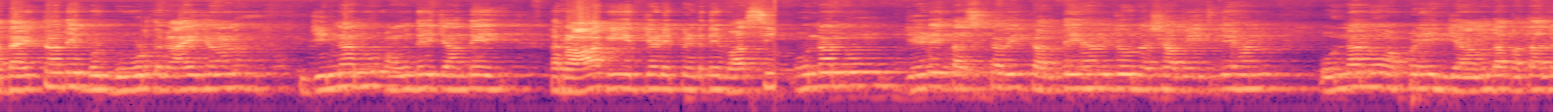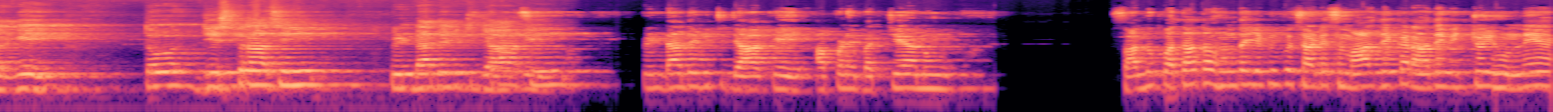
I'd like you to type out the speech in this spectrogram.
ਹਦਾਇਤਾਂ ਦੇ ਬ- ਬੋਰਡ ਲਗਾਏ ਜਾਣ, ਜਿਨ੍ਹਾਂ ਨੂੰ ਆਉਂਦੇ ਜਾਂਦੇ ਰਾਹਗੀਰ ਜਿਹੜੇ ਪਿੰਡ ਦੇ ਵਾਸੀ, ਉਹਨਾਂ ਨੂੰ ਜਿਹੜੇ ਤਸਕਰੀ ਕਰਦੇ ਹਨ, ਜੋ ਨਸ਼ਾ ਵੇਚਦੇ ਹਨ, ਉਹਨਾਂ ਨੂੰ ਆਪਣੇ ਇੰਜਾਮ ਦਾ ਪਤਾ ਲੱਗੇ। ਤੋ ਜਿਸ ਤਰ੍ਹਾਂ ਅਸੀਂ ਪਿੰਡਾਂ ਦੇ ਵਿੱਚ ਜਾ ਕੇ ਪਿੰਡਾਂ ਦੇ ਵਿੱਚ ਜਾ ਕੇ ਆਪਣੇ ਬੱਚਿਆਂ ਨੂੰ, ਸਾਨੂੰ ਪਤਾ ਤਾਂ ਹੁੰਦਾ ਹੀ ਹੈ ਕਿਉਂਕਿ ਸਾਡੇ ਸਮਾਜ ਦੇ ਘਰਾਂ ਦੇ ਵਿੱਚੋਂ ਹੀ ਹੁੰਨੇ ਆ।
